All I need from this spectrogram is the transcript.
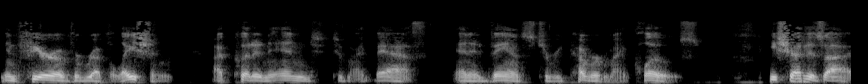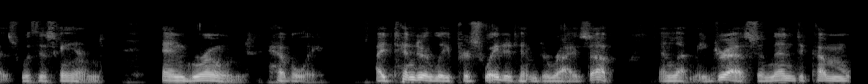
In fear of a revelation, I put an end to my bath and advanced to recover my clothes. He shut his eyes with his hand and groaned heavily. I tenderly persuaded him to rise up and let me dress and then to come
